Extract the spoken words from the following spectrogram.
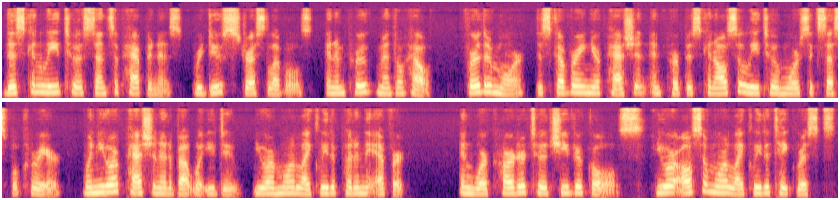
This can lead to a sense of happiness, reduced stress levels, and improved mental health. Furthermore, discovering your passion and purpose can also lead to a more successful career. When you are passionate about what you do, you are more likely to put in the effort and work harder to achieve your goals. You are also more likely to take risks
